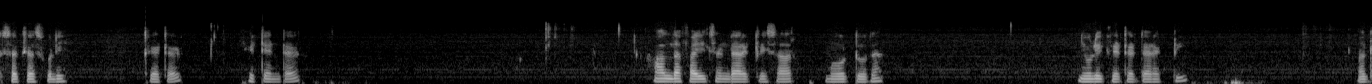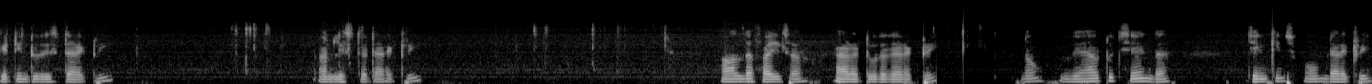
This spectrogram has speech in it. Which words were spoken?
successfully created. Hit enter. All the files and directories are moved to the newly created directory. Now get into this directory and list the directory. All the files are added to the directory. Now we have to change the Jenkins home directory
